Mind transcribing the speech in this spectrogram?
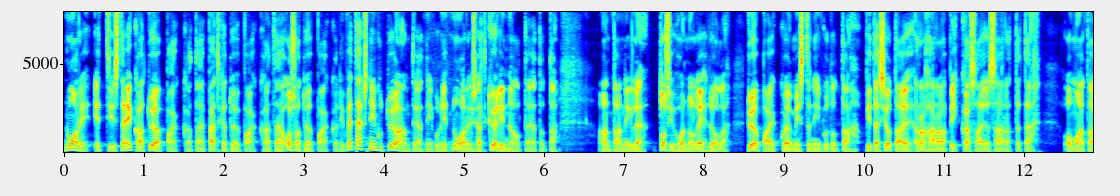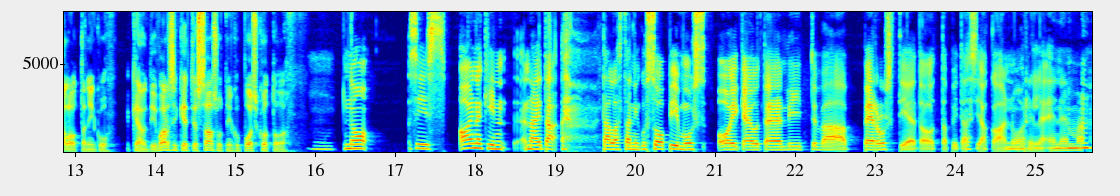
nuori etsii sitä ekaa työpaikkaa tai pätkätyöpaikkaa tai osatyöpaikkaa, niin vetääkö niinku työnantajat niinku niitä nuoria sieltä kölinalta ja tota, antaa niille tosi huonolla ehdolla työpaikkoja, mistä niin kuin tota, pitäisi jotain rahaa raapia kasaan ja saada tätä omaa taloutta niin kuin käyntiin, varsinkin, että jos sä asut niin kuin pois kotoa. Mm. No siis ainakin näitä tällaista niin kuin sopimusoikeuteen liittyvää perustietoutta pitäisi jakaa nuorille enemmän.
